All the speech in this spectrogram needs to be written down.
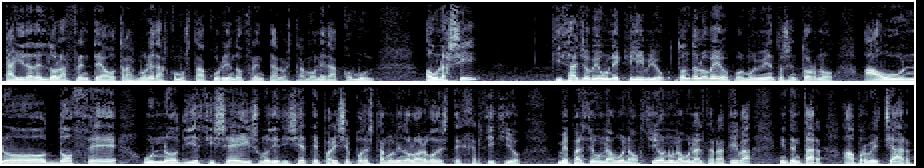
caída del dólar frente a otras monedas, como está ocurriendo frente a nuestra moneda común. Aún así, quizás yo veo un equilibrio. ¿Dónde lo veo? Pues movimientos en torno a 1.12, 1.16, 1.17. Por ahí se puede estar moviendo a lo largo de este ejercicio. Me parece una buena opción, una buena alternativa. Intentar aprovechar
